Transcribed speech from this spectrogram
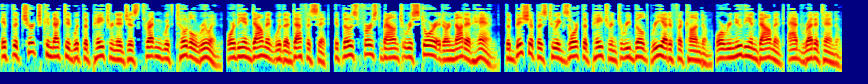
If the church connected with the patronage is threatened with total ruin, or the endowment with a deficit, if those first bound to restore it are not at hand, the bishop is to exhort the patron to rebuild or renew the endowment ad reditandum.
